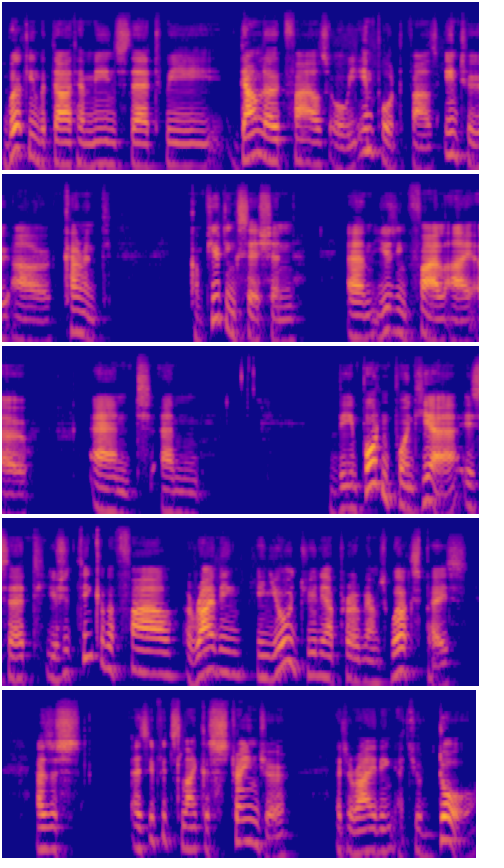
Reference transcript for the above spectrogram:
working with data means that we download files or we import files into our current computing session um, using file I.O. And um, the important point here is that you should think of a file arriving in your Julia program's workspace as, a, as if it's like a stranger at arriving at your door.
